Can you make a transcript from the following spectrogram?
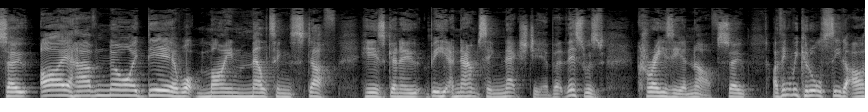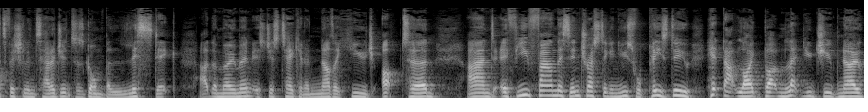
So I have no idea what mind melting stuff he is going to be announcing next year, but this was crazy enough. So I think we can all see that artificial intelligence has gone ballistic at the moment. It's just taken another huge upturn. And if you found this interesting and useful, please do hit that like button, let YouTube know.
